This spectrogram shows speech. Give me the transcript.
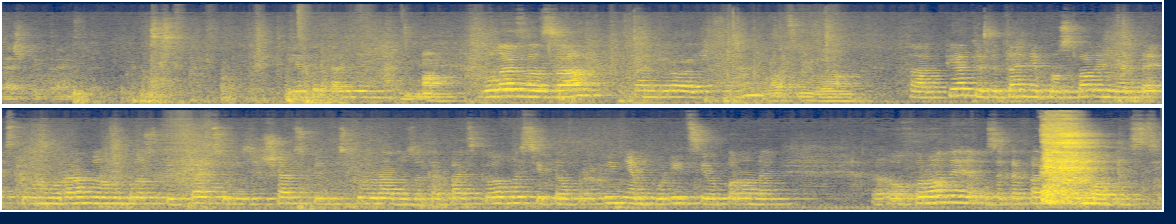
теж підтримати. Є питання? А, Булеза за. Пандроїч, Рацин за. Так, п'яте питання про схвалення тексту меморандуму про співпрацю між Ільшанською міською радою Закарпатської області та управлінням поліції охорони е, охорони Закарпатської області.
